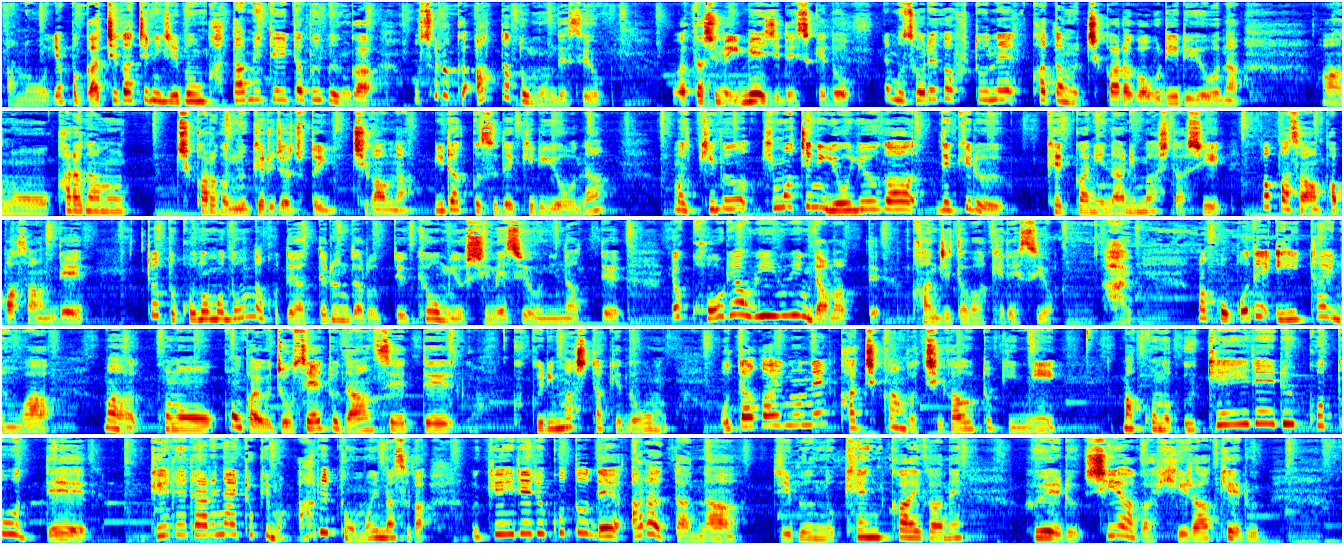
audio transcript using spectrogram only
あのやっぱガチガチに自分を固めていた部分がおそらくあったと思うんですよ。私のイメージですけど。でもそれがふとね肩の力が下りるようなあの体の力が抜けるじゃちょっと違うなリラックスできるような、まあ、気気持ちに余裕ができる結果になりましたしパパさんはパパさんでちょっと子供どんなことやってるんだろうっていう興味を示すようになっていやこりゃウィンウィンだなって感じたわけですよ。はいまあ、ここで言いたいのは、まあ、この今回は女性と男性ってくくりましたけどお互いのね価値観が違う時に、まあ、この受け入れることで受け入れられない時もあると思いますが受け入れることで新たな自分の見解がね増える視野が開ける、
